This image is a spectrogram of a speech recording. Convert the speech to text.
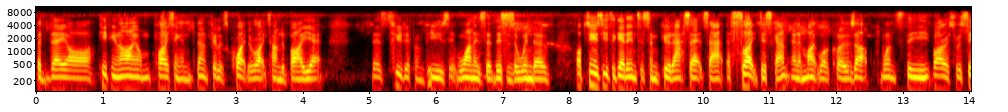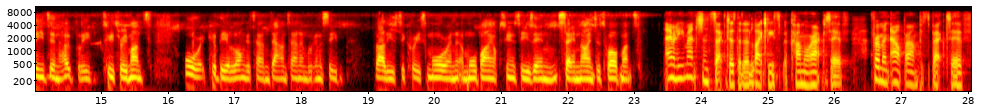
But they are keeping an eye on pricing and don't feel it's quite the right time to buy yet. There's two different views. One is that this is a window of opportunity to get into some good assets at a slight discount and it might well close up once the virus recedes in hopefully two, three months or it could be a longer term downturn and we're going to see values decrease more and, and more buying opportunities in, say, nine to 12 months. Emily, you mentioned sectors that are likely to become more active. From an outbound perspective,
